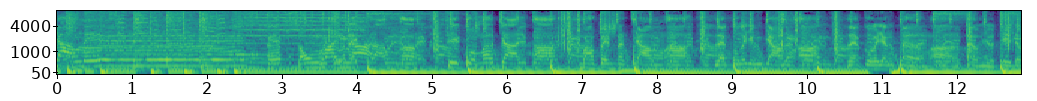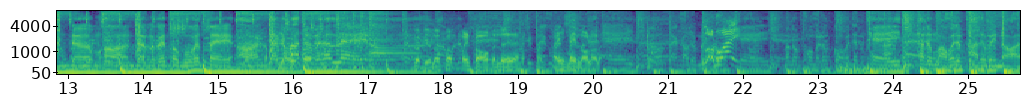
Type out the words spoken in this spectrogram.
อย่างนี้ เก็บทรงไม่ได้อะพี่กลัวเมาจัดอะเมาเป็นประจำอะและกูก็ยังยำอะและกูก็ยังเติมอะเติมอยู่ที่เดิมๆอะเดิมแล้วก็ตรงกูก็เซอะอยากจะพาเธอไปทะเลอะก็เดี๋ยวเราก็ไปต่อกันเลยนะมันไปไม่รอเราละรอด้วย มันก็คงไม่ต้องกลัวว่าจะเทถ้าเธอเมาก็จะพาเธอไปนอน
